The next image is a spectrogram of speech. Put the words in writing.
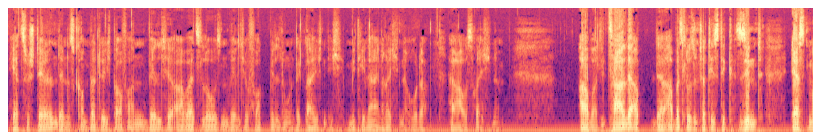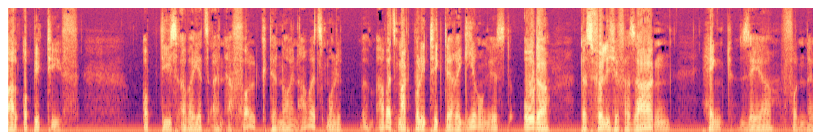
herzustellen, denn es kommt natürlich darauf an, welche Arbeitslosen, welche Fortbildung und dergleichen ich mit hineinrechne oder herausrechne. Aber die Zahlen der, der Arbeitslosenstatistik sind erstmal objektiv. Ob dies aber jetzt ein Erfolg der neuen Arbeitsmol Arbeitsmarktpolitik der Regierung ist oder das völlige Versagen, hängt sehr von dem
